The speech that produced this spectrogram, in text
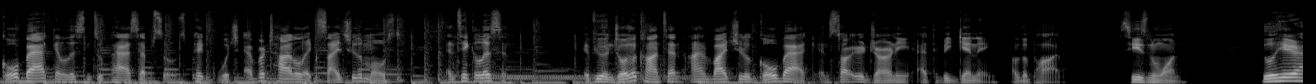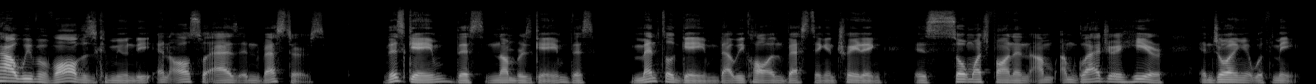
go back and listen to past episodes. Pick whichever title excites you the most and take a listen. If you enjoy the content, I invite you to go back and start your journey at the beginning of the pod, season one. You'll hear how we've evolved as a community and also as investors. This game, this numbers game, this mental game that we call investing and trading is so much fun, and I'm, I'm glad you're here enjoying it with me.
